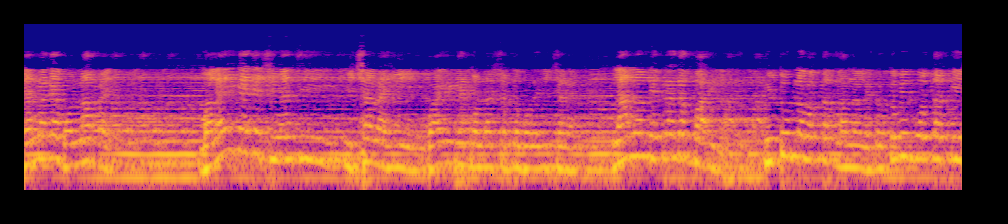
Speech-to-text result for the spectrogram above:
यांना काय बोलणार नाही. मलाही काय त्या शिवांची इच्छा नाही. वाईट हे तोंडात शब्द बोलायची इच्छा नाही. लहान लहान लेकरांच्या बारीला. युट्यूबला बघतात लहान लहान लेकर. तुम्हीच बोलतात की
